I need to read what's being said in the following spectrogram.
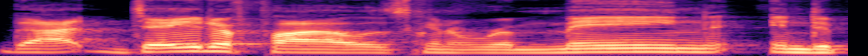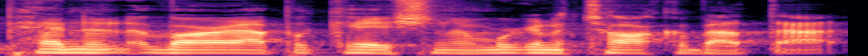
that data file is going to remain independent of our application, and we're going to talk about that.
